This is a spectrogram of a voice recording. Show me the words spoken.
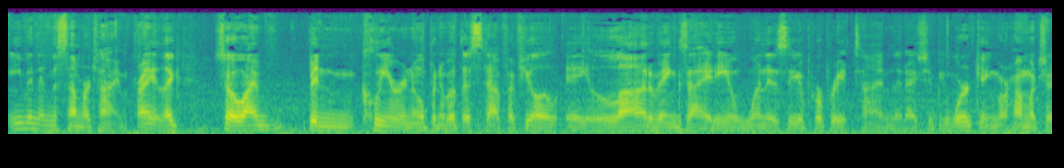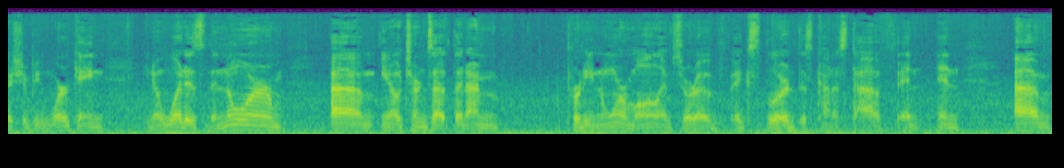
even in the summertime, right? Like so I've been clear and open about this stuff. I feel a lot of anxiety. When is the appropriate time that I should be working, or how much I should be working? You know, what is the norm? Um, you know, it turns out that I'm pretty normal. I've sort of explored this kind of stuff, and and um,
